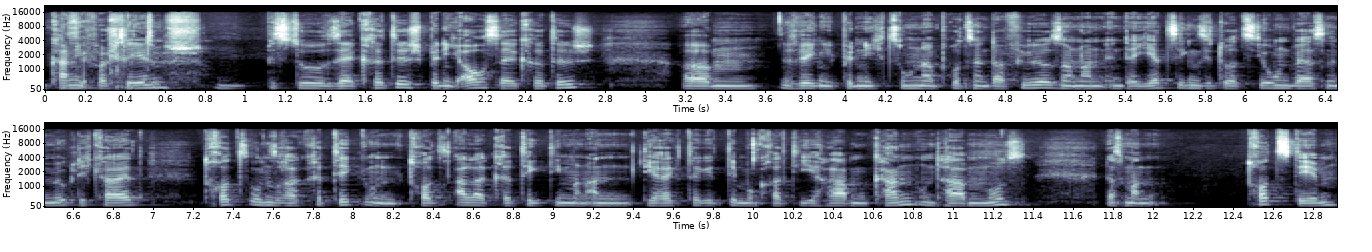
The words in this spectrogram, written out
kann ich verstehen. Kritisch. Bist du sehr kritisch, bin ich auch sehr kritisch. Ähm, deswegen bin ich nicht zu 100% dafür, sondern in der jetzigen Situation wäre es eine Möglichkeit, trotz unserer Kritik und trotz aller Kritik, die man an direkter Demokratie haben kann und haben muss, dass man trotzdem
